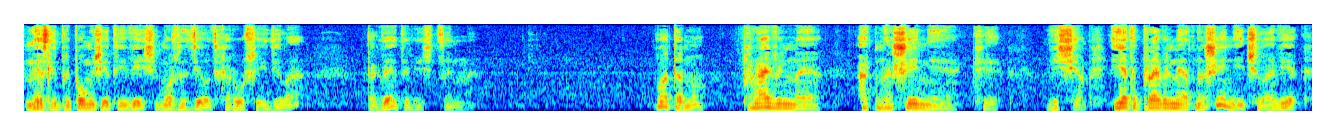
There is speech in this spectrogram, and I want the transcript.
Но если при помощи этой вещи можно сделать хорошие дела, тогда эта вещь ценная. Вот оно, правильное отношение к вещам. И это правильное отношение человек,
